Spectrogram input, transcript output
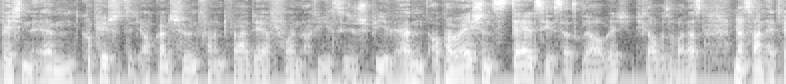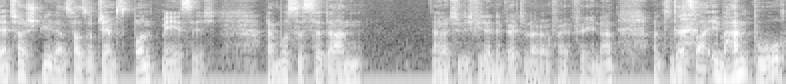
welchen ähm, Kopierschutz ich auch ganz schön fand, war der von, ach, wie hieß dieses Spiel? Ähm, Operation Stealth hieß das, glaube ich. Ich glaube, so war das. Das war ein Adventure-Spiel, das war so James Bond-mäßig. Da musstest du dann ja, natürlich wieder den Weltuntergang ver- verhindern. Und das war im Handbuch,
